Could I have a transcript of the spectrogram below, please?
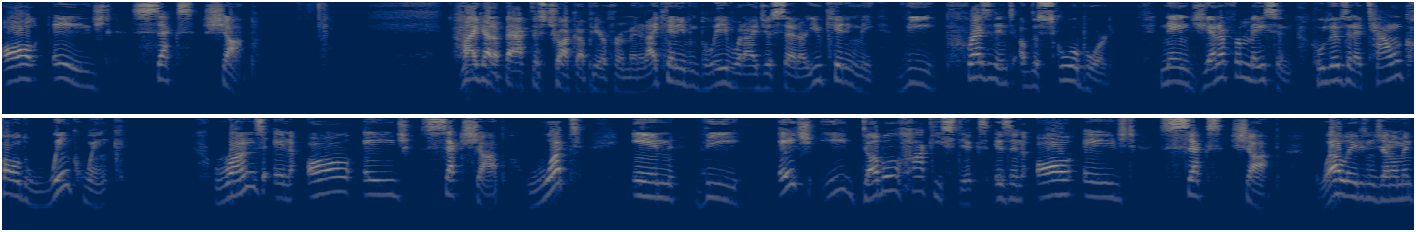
all aged sex shop. I gotta back this truck up here for a minute. I can't even believe what I just said. Are you kidding me? The president of the school board, named Jennifer Mason, who lives in a town called Wink Wink, runs an all age sex shop. What in the HE Double Hockey Sticks is an all aged sex shop. Well, ladies and gentlemen,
